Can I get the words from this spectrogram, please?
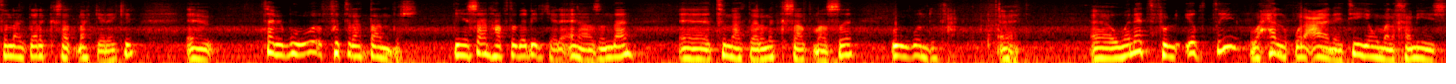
Tırnakları kısaltmak gerekir. Ee, Tabi bu fıtrattandır. İnsan haftada bir kere en azından e, tırnaklarını kısaltması uygundur. Evet. Ee, Ve netful ibti ve halqul aneti yevmel hamis.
